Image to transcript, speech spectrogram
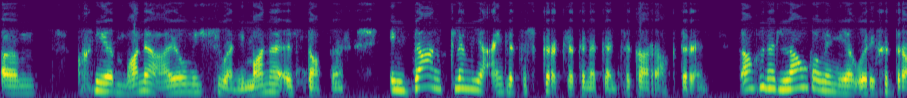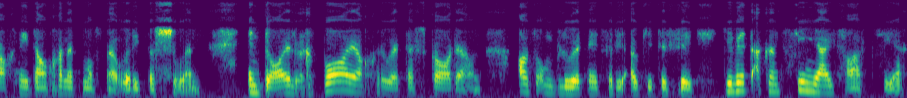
ehm um, ag nee manne huil nie so nie, manne is dapper. En dan klim jy eintlik verskriklik in 'n kind se karakter in dan gaan dit lankal nie meer oor die gedrag nie, dan gaan dit mos nou oor die persoon. En daai rig baie groter skade aan as om bloot net vir die ouetjie te sê, jy weet ek kan sien jy's hartseer.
